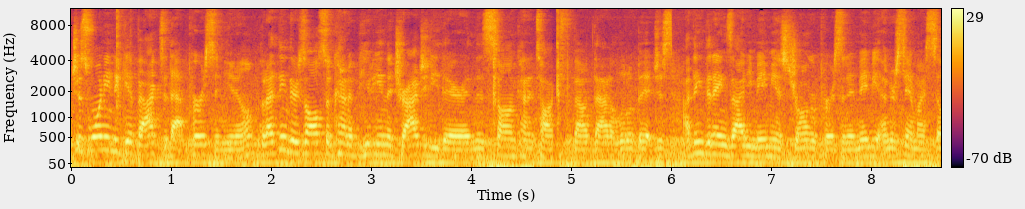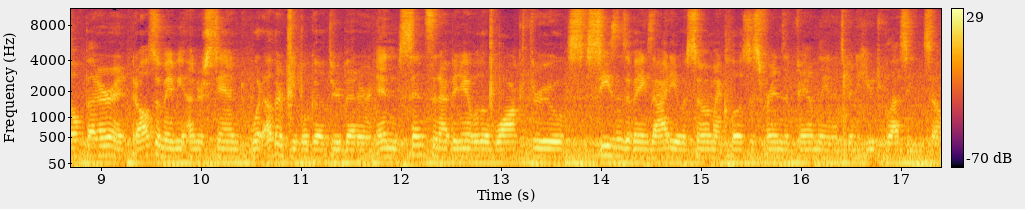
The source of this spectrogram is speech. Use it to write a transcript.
just wanting to get back to that person, you know? But I think there's also kind of beauty in the tragedy there, and this song kind of talks about that a little bit. Just, I think that anxiety made me a stronger person. It made me understand myself better, and it also made me understand what other people go through better. And since then, I've been able to walk through seasons seasons of anxiety with some of my closest friends and family, and it's been a huge blessing. So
